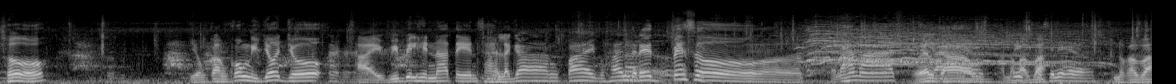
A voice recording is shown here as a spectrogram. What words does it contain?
So, yung kangkong ni Jojo ay bibilhin natin sa halagang 500 pesos. Salamat. Welcome. Ano ka ba? Ano ka ba?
